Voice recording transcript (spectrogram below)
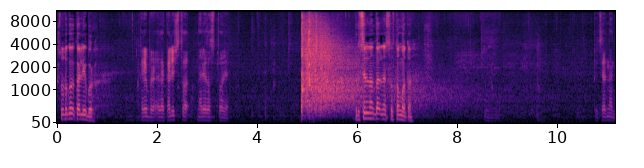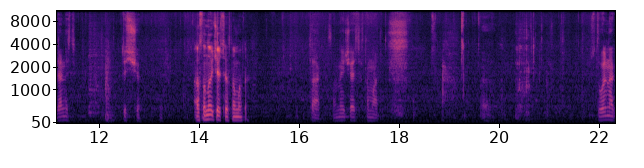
Что такое калибр? Калибр – это количество нарезов в стволе. Прицельная дальность автомата? Прицельная дальность – тысяча. Основная часть автомата? Так, основные части автомата. Э, ствольная,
